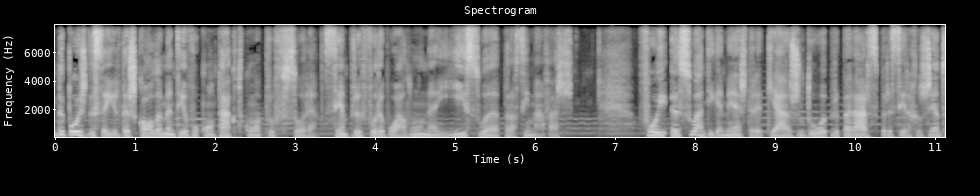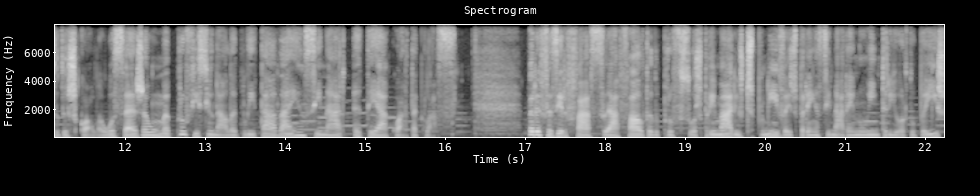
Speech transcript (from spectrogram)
Depois de sair da escola, manteve o contacto com a professora. Sempre fora boa aluna e isso a aproximava-as. Foi a sua antiga mestra que a ajudou a preparar-se para ser regente de escola, ou seja, uma profissional habilitada a ensinar até à quarta classe. Para fazer face à falta de professores primários disponíveis para ensinarem no interior do país,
